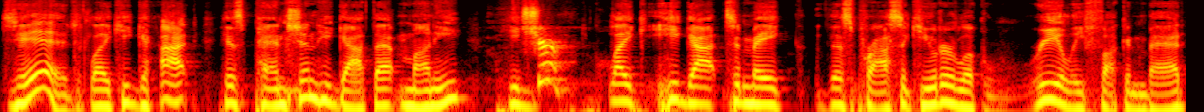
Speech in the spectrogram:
did. Like he got his pension, he got that money. He Sure. like he got to make this prosecutor look really fucking bad.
